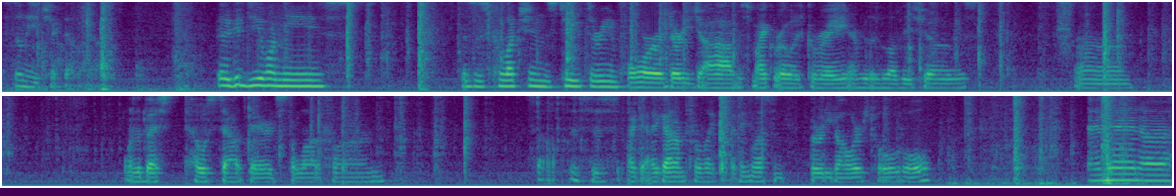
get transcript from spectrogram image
Still need to check that one out. Got a good deal on these. This is collections two, three, and four. Dirty Jobs. Mike Rowe is great. I really love these shows. Um, one of the best hosts out there. Just a lot of fun. So this is I got I got them for like I think less than thirty dollars total. And then uh,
